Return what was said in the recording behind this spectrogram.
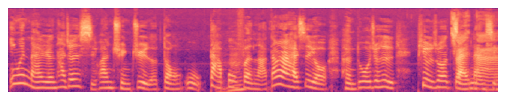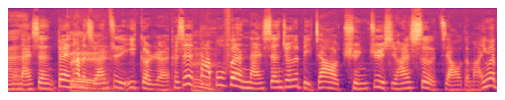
因为男人他就是喜欢群聚的动物，大部分啦，当然还是有很多就是。譬如说宅男型的男生，对，他们喜欢自己一个人。可是大部分男生就是比较群聚，喜欢社交的嘛，因为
